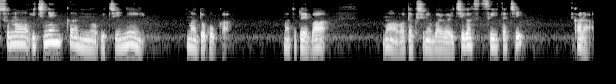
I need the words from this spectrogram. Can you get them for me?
その1年間のうちに、まあ、どこか、まあ、例えば、まあ、私の場合は1月1日から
